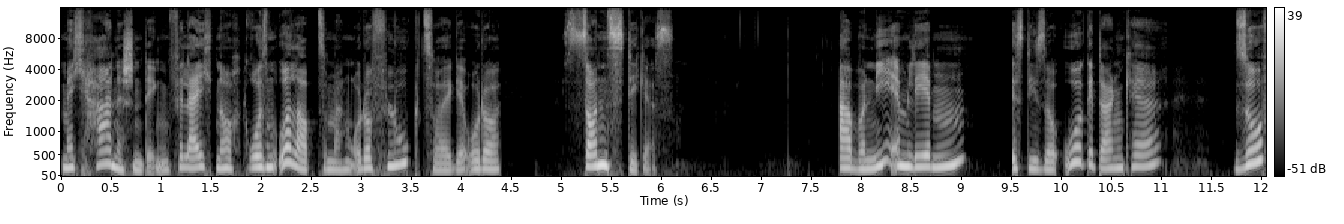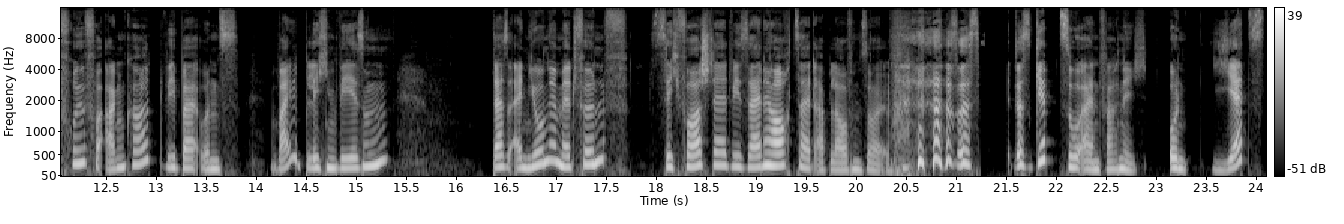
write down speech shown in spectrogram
mechanischen Dinge, vielleicht noch großen Urlaub zu machen oder Flugzeuge oder sonstiges. Aber nie im Leben ist dieser Urgedanke so früh verankert wie bei uns weiblichen Wesen, dass ein Junge mit fünf sich vorstellt, wie seine Hochzeit ablaufen soll. das, ist, das gibt so einfach nicht. Und jetzt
